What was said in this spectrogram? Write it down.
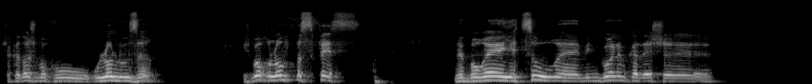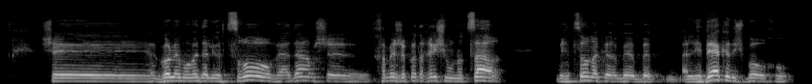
שהקדוש ברוך הוא, הוא לא לוזר, הקדוש ברוך הוא לא מפספס ובורא יצור אה, מין גולם כזה ש... שהגולם עומד על יוצרו, ואדם שחמש דקות אחרי שהוא נוצר ברצון, ב... ב... על ידי הקדוש ברוך הוא,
